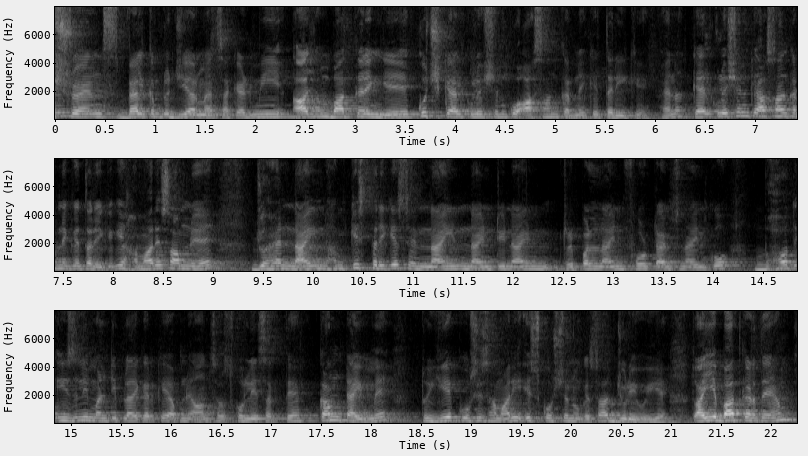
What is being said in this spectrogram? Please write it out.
students welcome to G R maths academy आज हम बात करेंगे कुछ कैलकुलेशन को आसान करने के तरीके, है ना? कैलकुलेशन के आसान करने के तरीके कि हमारे सामने जो है नाइन हम किस तरीके से nine ninety nine triple nine four times nine को बहुत इजीली मल्टीप्लाई करके अपने आंसर्स को ले सकते हैं। कम टाइम में तो ये कोशिश हमारी इस क्वेश्चनों के साथ जुड़ी हुई है। तो आइए बात करते हैं हम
